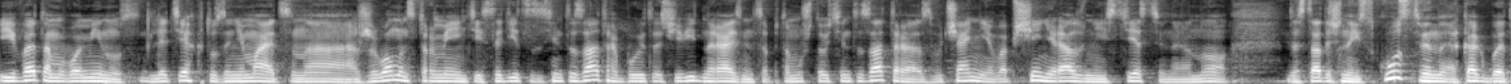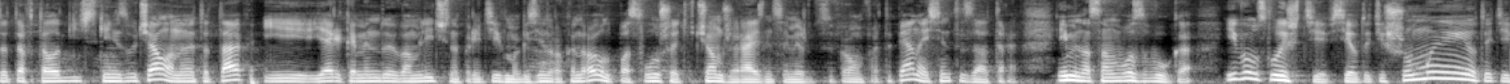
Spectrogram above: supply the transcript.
И в этом его минус. Для тех, кто занимается на живом инструменте и садится за синтезатор, будет очевидна разница, потому что у синтезатора звучание вообще ни разу не естественное, оно достаточно искусственное, как бы это тавтологически не звучало, но это так, и я рекомендую вам лично прийти в магазин Rock'n'Roll, послушать, в чем же разница между цифровым фортепиано и синтезатора, именно самого звука. И вы услышите все вот эти шумы, вот эти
